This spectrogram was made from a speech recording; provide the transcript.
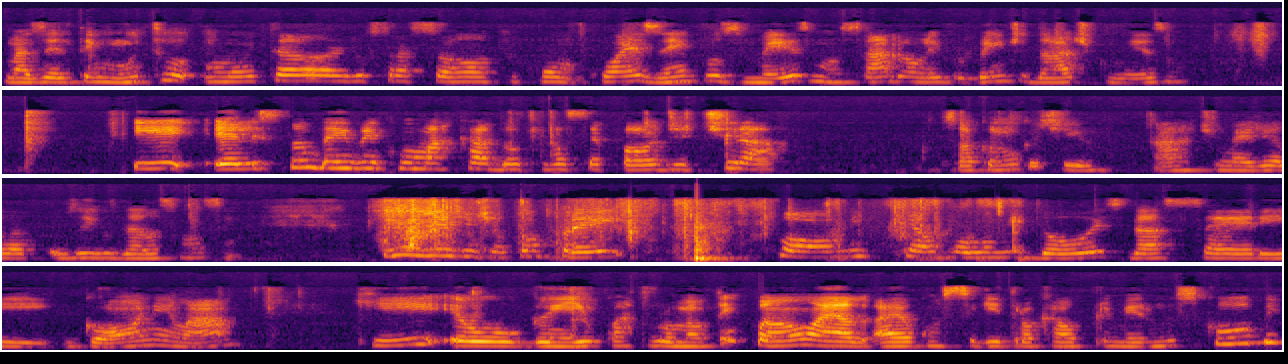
Mas ele tem muito, muita ilustração aqui, com, com exemplos mesmo, sabe? É um livro bem didático mesmo. E eles também vêm com um marcador que você pode tirar só que eu nunca tiro. A arte média, ela, os livros dela são assim. E aí, gente, eu comprei Fome, que é o volume 2 da série Gone lá. Que eu ganhei o quarto volume há um tempão. Aí, aí eu consegui trocar o primeiro no Scooby.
